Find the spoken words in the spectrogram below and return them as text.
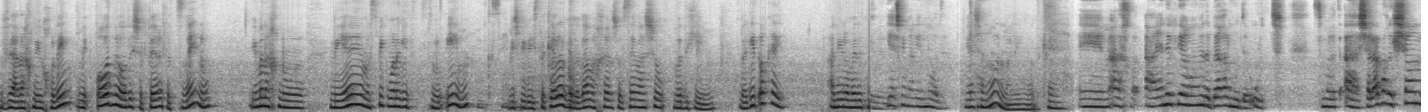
ואנחנו יכולים מאוד מאוד לשפר את עצמנו, אם אנחנו נהיה מספיק, בוא נגיד, צנועים, מקסים. בשביל להסתכל על בן אדם אחר שעושה משהו מדהים, ולהגיד, אוקיי, אני לומדת ממנו. יש לי מה ללמוד. יש כן. המון מה ללמוד, כן. אמ, ה-NLP המון מדבר על מודעות. זאת אומרת, השלב הראשון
